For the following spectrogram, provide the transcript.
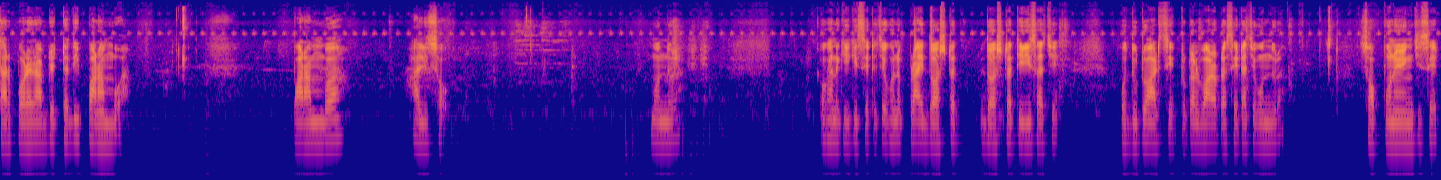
তারপরের আপডেটটা দিই পারাম্বা পারাম্বা হালিসও বন্ধুরা, ওখানে কী কী সেট আছে? ওখানে প্রায় দশটা দশটা তিরিশ আছে। ও দুটো আট সেট টোটাল বারোটা সেট আছে বন্ধুরা। সব পনেরো ইঞ্চি সেট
